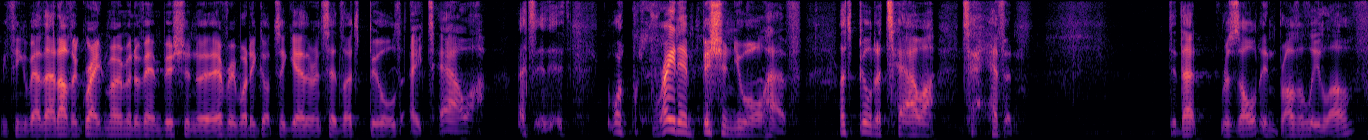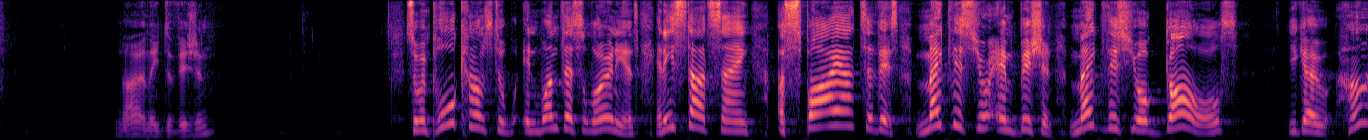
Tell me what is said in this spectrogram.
We think about that other great moment of ambition where everybody got together and said, let's build a tower. That's, it, what great ambition you all have. Let's build a tower to heaven. Did that result in brotherly love? No, only division. So when Paul comes to in 1 Thessalonians and he starts saying, aspire to this, make this your ambition, make this your goals, you go, huh?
